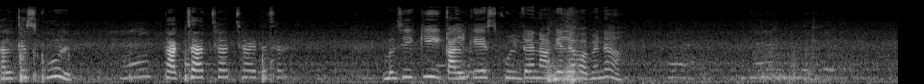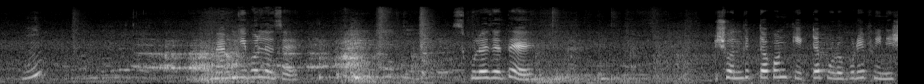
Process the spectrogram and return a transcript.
কালকে স্কুল? থাকছে আচ্ছা আচ্ছা এটা ছাড়। বলছি কি কালকে স্কুলটা না গেলে হবে না? হুম? ম্যাম কি বলেছে? স্কুলে যেতে? সন্দীপ তখন কেকটা পুরোপুরি ফিনিশ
